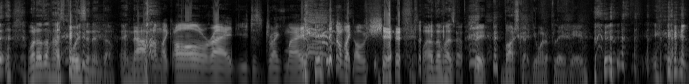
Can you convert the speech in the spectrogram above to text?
one of them has poison in them, and now I'm like, all right, you just drank my. I'm like, oh shit. one of them has. Wait, Bashka, you want to play a game?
